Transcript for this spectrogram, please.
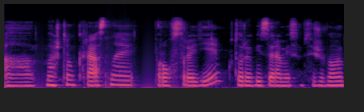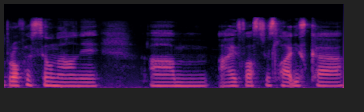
a máš tam krásne prostredie, ktoré vyzerá, myslím si, že veľmi profesionálne um, aj vlastne z hľadiska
